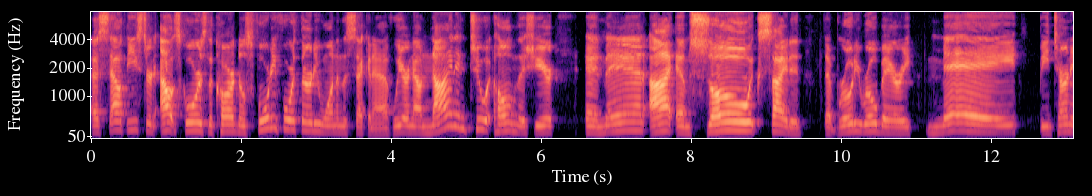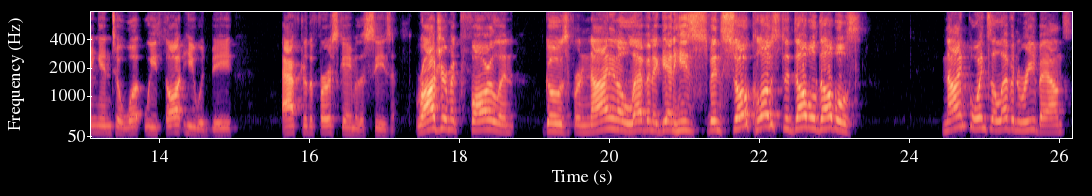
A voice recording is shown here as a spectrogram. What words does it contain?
as Southeastern outscores the Cardinals 44 31 in the second half. We are now 9 and 2 at home this year. And man, I am so excited that Brody Roberry may be turning into what we thought he would be after the first game of the season. Roger McFarland goes for 9 and 11 again. He's been so close to double doubles. 9 points, 11 rebounds.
